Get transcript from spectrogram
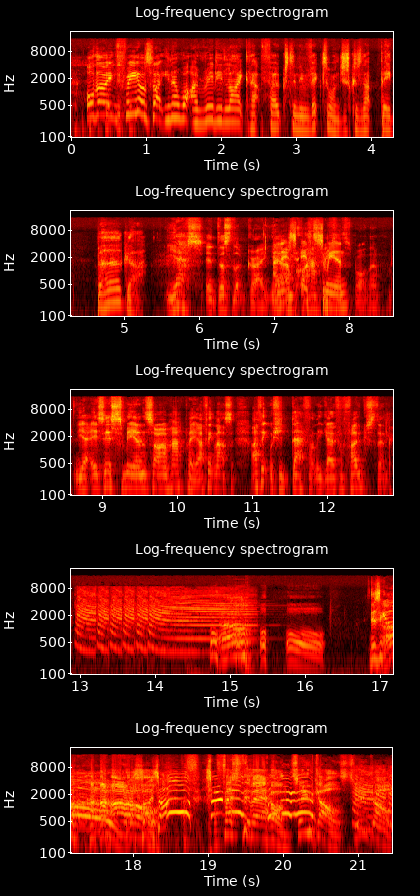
Although it feels like, you know what, I really like that Folkestone Invicta one just because of that big burger. Yes, it does look great. Yeah, And I'm it's quite happy to support them. Yeah, it's Isthmian, so I'm happy. I think that's. I think we should definitely go for Folkestone. There's a goal! Oh! That's Oh. nice. Oh, A festive air horn. Two goals. Two goals.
